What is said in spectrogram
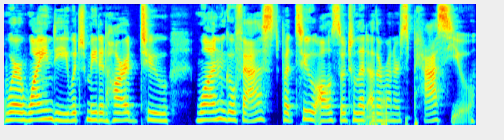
were windy, which made it hard to one, go fast, but two, also to let other runners pass you.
